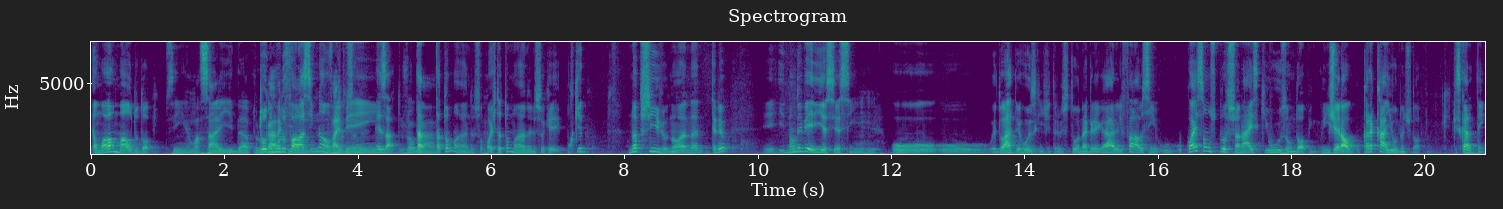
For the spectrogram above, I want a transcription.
É o maior mal do doping. Sim, é uma saída pro Todo mundo falar assim, não. Vai bem. Exato. Tá, jogar. Tá, tá tomando, só pode estar tá tomando, não sei o quê. Porque não é possível, não, é, não é, entendeu? E, e, não deveria ser assim. Uhum. O, o, Eduardo De Rose, que a gente entrevistou na Gregário, ele falava assim: o, o, quais são os profissionais que usam doping? Em geral, o cara caiu no antidoping. O que, que esse cara tem?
